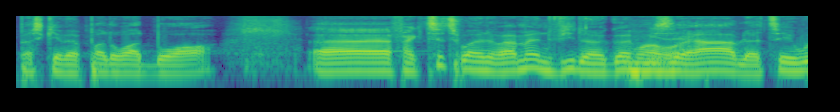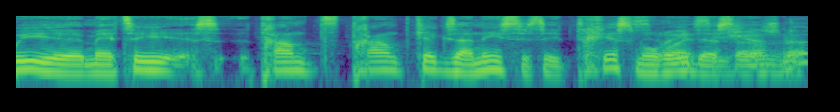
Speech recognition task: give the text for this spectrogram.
Parce qu'il n'avait pas le droit de boire. Euh, fait que tu vois vraiment une vie d'un gars Ouais, misérable. là. Oui, mais tu sais, 30, 30 quelques années, c'est triste mourir de jeune, âge-là.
